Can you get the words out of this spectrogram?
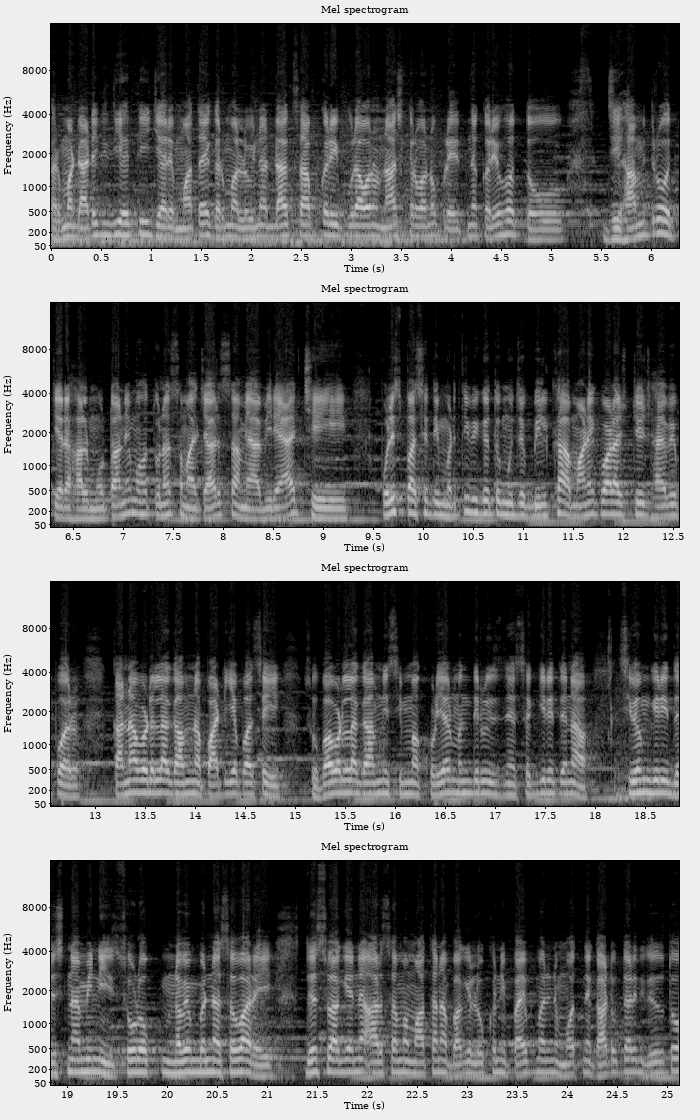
ઘરમાં દાટી દીધી હતી. જ્યારે માતાએ ઘરમાં લોહીના ડાઘ સાફ કરી પુરાવાનો નાશ કરવાનો પ્રયત્ન કર્યો હતો. જી હા મિત્રો અત્યારે હાલ મોટા અને મહત્વના સમાચાર સામે આવી રહ્યા છે. પોલીસ પાસેથી મળતી વિગતો મુજબ બિલખા માણેકવાડા સ્ટેટ હાઈવે પર કાનાવડલા ગામના પાટિયા પાસે શોભાવડલા ગામની સીમમાં ખોડિયાર મંદિરને સગીરે તેના શિવમગીરી દર્શનામીની સોળ નવેમ્બરના સવારે દસ વાગ્યાના આરસામાં માથાના ભાગે લોખંડની પાઇપ મારીને મોતને ઘાટ ઉતારી દીધો હતો.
